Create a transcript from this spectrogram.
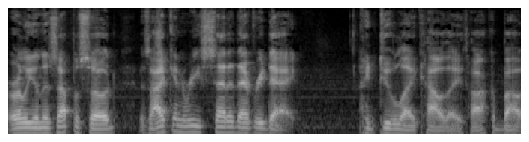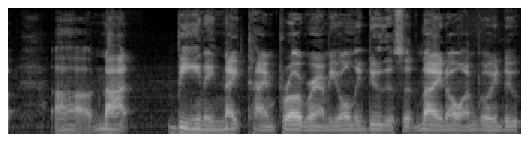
early in this episode, is I can reset it every day. I do like how they talk about uh, not being a nighttime program. You only do this at night. Oh, I'm going to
